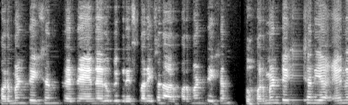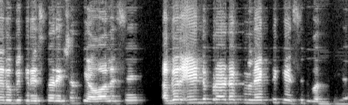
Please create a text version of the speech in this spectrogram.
फर्मेंटेशन कहते हैं एनएरोबिक रेस्पिरेशन और फर्मेंटेशन तो फर्मेंटेशन या एनएरोबिक रेस्पिरेशन के हवाले से अगर एंड प्रोडक्ट लैक्टिक एसिड बनती है,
